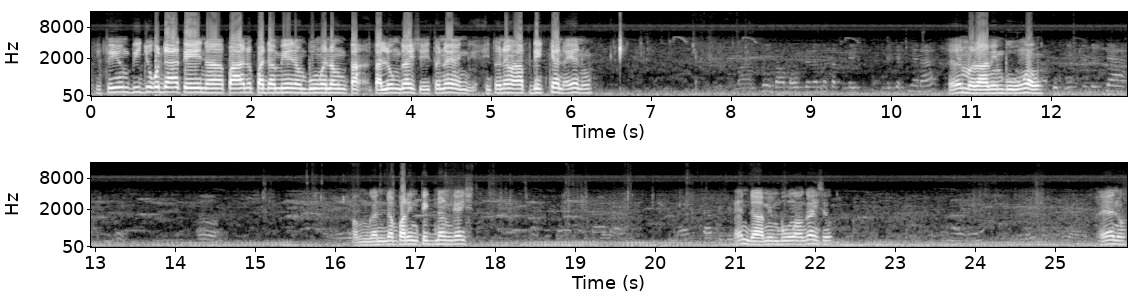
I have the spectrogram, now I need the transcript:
ito yung video ko dati na paano padamihan ang bunga ng ta- talong guys. Ito na yan. Ito na ang update yan. Ayan oh. Ayan, maraming bunga oh. Ang ganda pa rin tignan guys. Ayan, daming bunga guys oh. Ayan oh.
